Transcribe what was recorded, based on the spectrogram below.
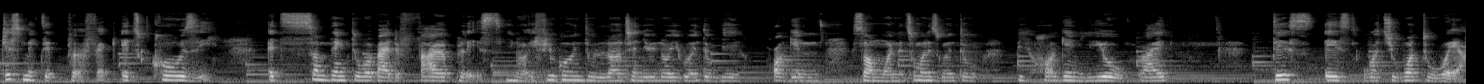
just makes it perfect. It's cozy. It's something to wear by the fireplace. You know if you're going to lunch and you know you're going to be hugging someone and someone is going to be hugging you right this is what you want to wear.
